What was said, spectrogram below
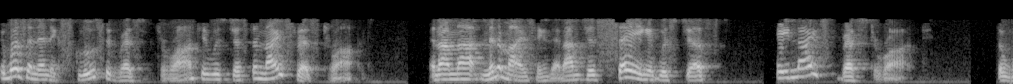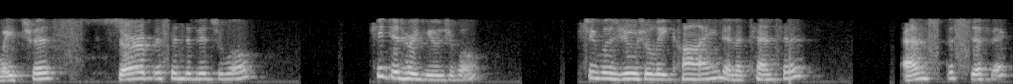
It wasn't an exclusive restaurant. It was just a nice restaurant. And I'm not minimizing that. I'm just saying it was just a nice restaurant. The waitress served this individual. She did her usual. She was usually kind and attentive and specific.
